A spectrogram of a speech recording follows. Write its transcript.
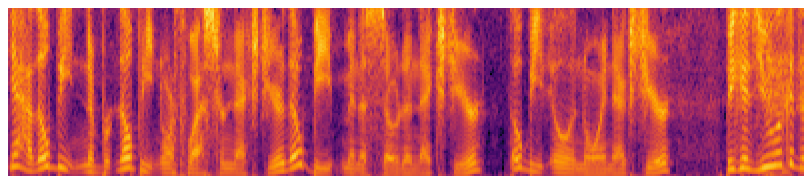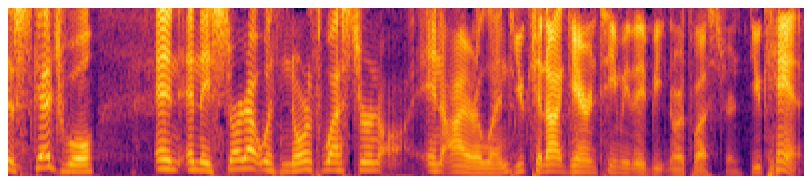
yeah, they'll beat they'll beat Northwestern next year. They'll beat Minnesota next year. They'll beat Illinois next year. Because you look at the schedule and and they start out with Northwestern in Ireland. You cannot guarantee me they beat Northwestern. You can't.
